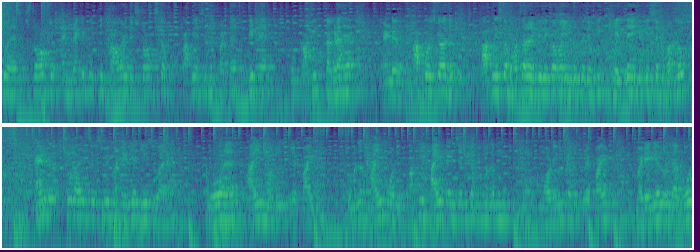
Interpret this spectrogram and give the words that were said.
जो है स्ट्रॉक जो एंड रैकेट में इतनी पावर है, जो स्ट्रोक इसका काफ़ी अच्छे से पड़ता है, जो हिट है, वो काफ़ी तगड़ा है। एंड आपको इसका आपने इसका बहुत सारा रिव्यू देखा होगा यूट्यूब पे, जो कि खेलते हैं, क्योंकि इससे बहुत लोग। एंड तो गाइस जो इसमें मटेरियल यूज़ हुआ है, वो है हाई मॉडल ग्रेफाइट जो मतलब हाई मॉड्यूल काफ़ी हाई टेंशन का भी मतलब मॉड्यूल का जो ग्रेफाइट मटेरियल होता है, वो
